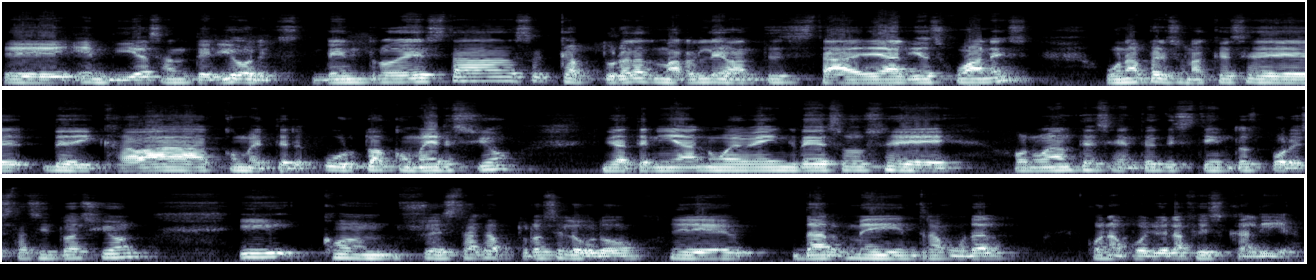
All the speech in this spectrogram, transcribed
eh, en días anteriores. Dentro de estas capturas, las más relevantes está de alias Juanes, una persona que se dedicaba a cometer hurto a comercio, ya tenía nueve ingresos eh, o nueve antecedentes distintos por esta situación y con esta captura se logró eh, dar media intramural con apoyo de la fiscalía.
